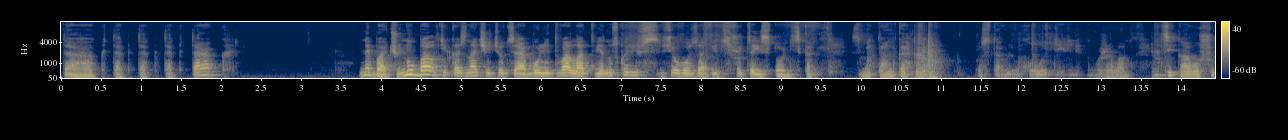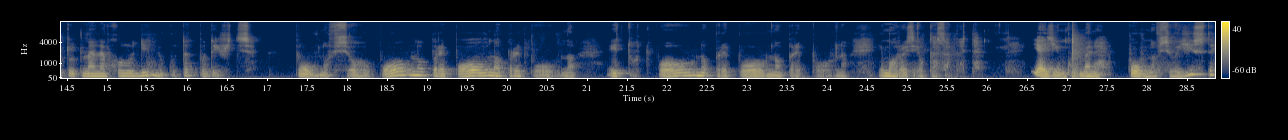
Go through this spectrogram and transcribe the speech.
Так, так, так, так, так. Не бачу. Ну, Балтика, значить, оце або Літва, Латвія. Ну, скоріш всього, що це естонська сметанка. Поставлю в холодильник. Може вам цікаво, що тут в мене в холодильнику. Так подивіться. Повно всього. Повно, приповно, приповно. І тут повно, приповно, приповно. І морозилка забита. Я їм, в мене повно всього їсти.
